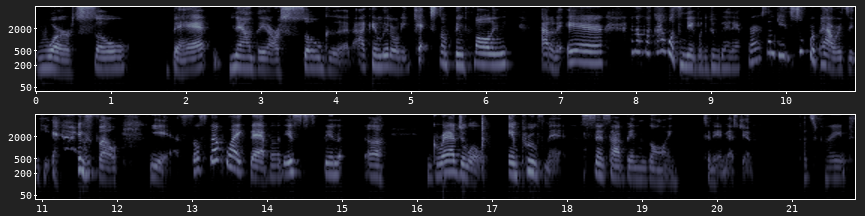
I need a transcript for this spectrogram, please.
were so bad. Now they are so good. I can literally catch something falling out of the air. And I'm like, I wasn't able to do that at first. I'm getting superpowers in here. so, yeah, so stuff like that. But it's been a gradual improvement since I've been going to the MS gym. That's great.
